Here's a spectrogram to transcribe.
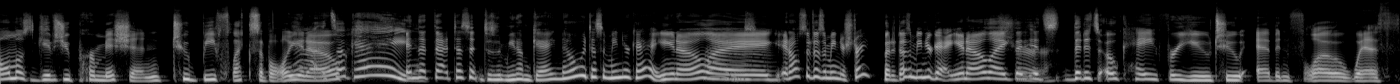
almost gives you permission to be flexible, you know? it's okay And that that doesn't doesn't mean I'm gay. No, it doesn't mean you're gay. You know, Right. like it also doesn't mean you're straight, but it doesn't mean you're gay. You know, like that it's that it's okay for you to ebb and flow with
